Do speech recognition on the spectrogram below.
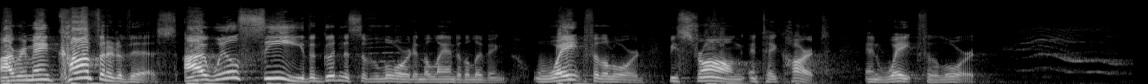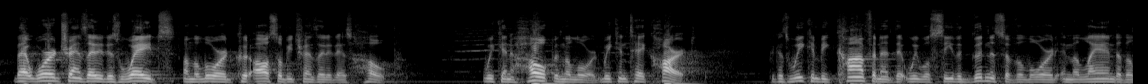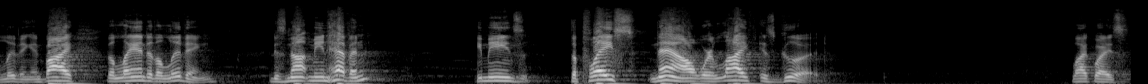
I remain confident of this. I will see the goodness of the Lord in the land of the living. Wait for the Lord. Be strong and take heart and wait for the Lord. That word translated as wait on the Lord could also be translated as hope we can hope in the Lord. We can take heart because we can be confident that we will see the goodness of the Lord in the land of the living. And by the land of the living, it does not mean heaven, he means the place now where life is good. Likewise,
